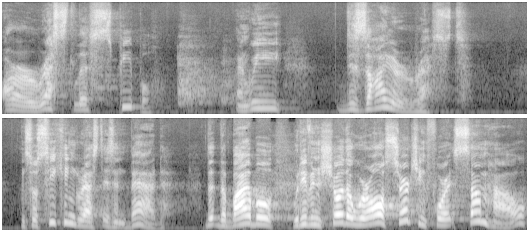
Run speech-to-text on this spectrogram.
are a restless people, and we desire rest. And so seeking rest isn't bad. The, the Bible would even show that we're all searching for it somehow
